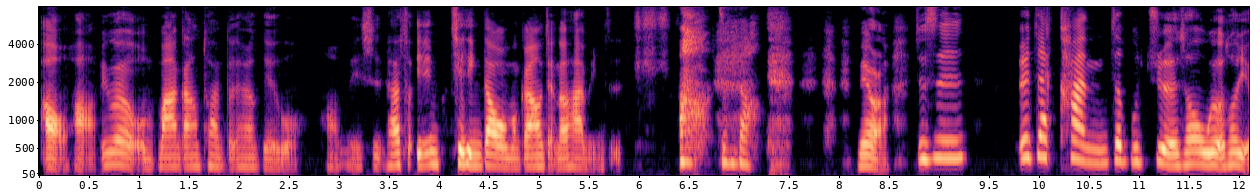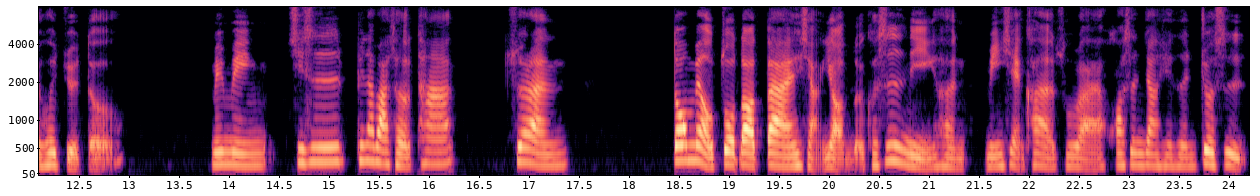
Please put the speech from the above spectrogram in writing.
哦，好，因为我妈刚突然打电话给我，好，没事，她已经窃听到我们刚刚讲到她的名字，哦，真的哦、没有啦，就是因为在看这部剧的时候，我有时候也会觉得，明明其实 Peanut Butter 他虽然都没有做到戴安想要的，可是你很明显看得出来，花生酱先生就是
